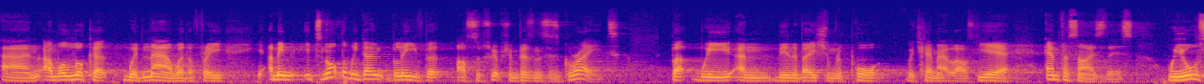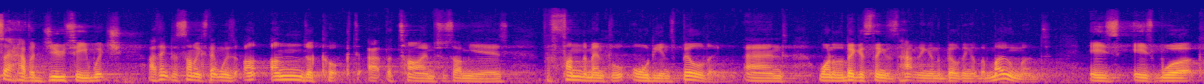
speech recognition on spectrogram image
And, and we'll look at with now whether free. I mean, it's not that we don't believe that our subscription business is great, but we, and the innovation report, which came out last year, emphasized this. We also have a duty, which I think to some extent was undercooked at the Times for some years, for fundamental audience building. And one of the biggest things that's happening in the building at the moment is, is work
